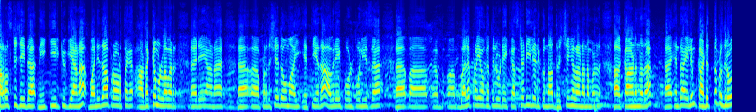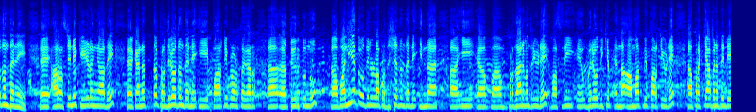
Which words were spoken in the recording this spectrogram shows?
അറസ്റ്റ് ചെയ്ത് നീക്കിയിരിക്കുകയാണ്. വനിതാ പ്രവർത്തകർ അടക്കമുള്ളവരെയാണ് പ്രതിഷേധവുമായി എത്തിയത്. അവരെ ഇപ്പോൾ പോലീസ് ബലപ്രയോഗത്തിലൂടെ കസ്റ്റഡിയിലെടുക്കുന്ന ദൃശ്യങ്ങളാണ് നമ്മൾ കാണുന്നത്. എന്തായാലും കടുത്ത പ്രതിരോധം തന്നെ അറസ്റ്റിന് കീഴടങ്ങാതെ കനത്ത പ്രതിരോധം തന്നെ ഈ പാർട്ടി പ്രവർത്തകർ തീർക്കുന്നു. വലിയ തോതിലുള്ള പ്രതിഷേധം തന്നെ ഇന്ന് ഈ പ്രധാനമന്ത്രിയുടെ വസതി ഉപരോധിക്കും എന്ന ആം ആദ്മി പാർട്ടിയുടെ പ്രഖ്യാപനത്തിന്റെ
